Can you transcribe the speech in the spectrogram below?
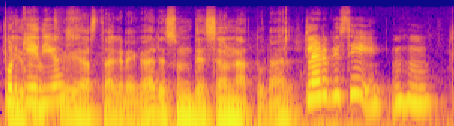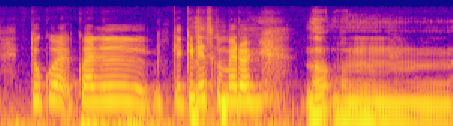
Porque Yo creo Dios. Que hasta agregar es un deseo natural. Claro que sí. ¿Tú cuál, qué querías comer hoy? no, um,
